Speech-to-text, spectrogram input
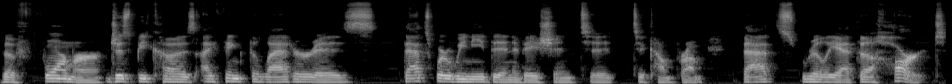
the former, just because I think the latter is that's where we need the innovation to, to come from. That's really at the heart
